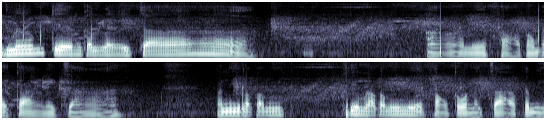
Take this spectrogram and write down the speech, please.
เริ่มเกมกันเลยจ้า อ่า เมดสาวต้องไปกลางนะจ๊ะอันนี้เราก็มีทีมเราก็มีเมดสองตัวนะจ๊ะก็มี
